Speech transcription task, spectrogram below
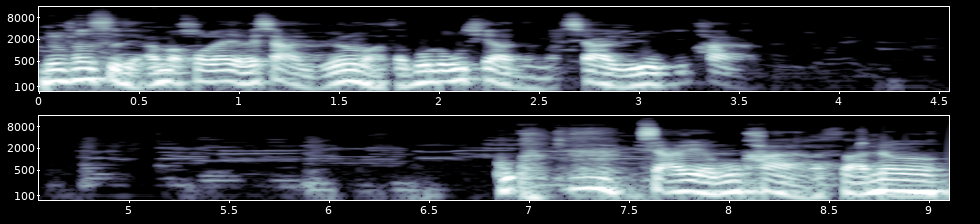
凌晨四点吧，后来因为下雨了嘛，它不露天的嘛，下雨就不拍了。下雨也不拍了，反正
